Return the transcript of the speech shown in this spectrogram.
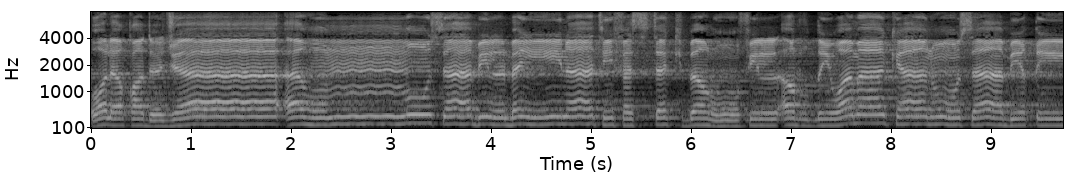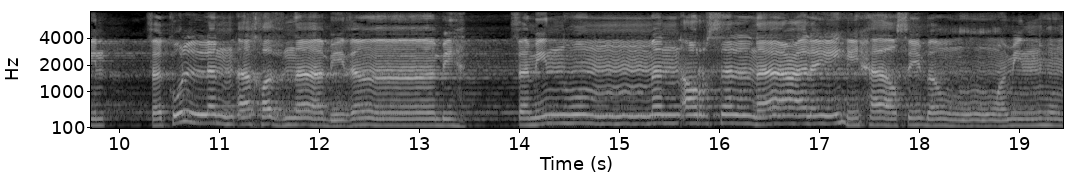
ولقد جاءهم موسى بالبينات فاستكبروا في الأرض وما كانوا سابقين فكلا اخذنا بذنبه فمنهم من ارسلنا عليه حاصبا ومنهم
